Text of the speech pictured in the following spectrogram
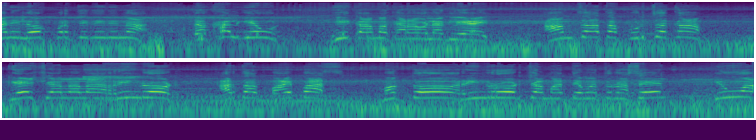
आणि लोकप्रतिनिधींना दखल घेऊन ही कामं करावी लागली आहेत. आमचं आता पुढचं काम केज शहराला रिंग रोड अर्थात बायपास मग तो रिंग रोडच्या माध्यमातून असेल किंवा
